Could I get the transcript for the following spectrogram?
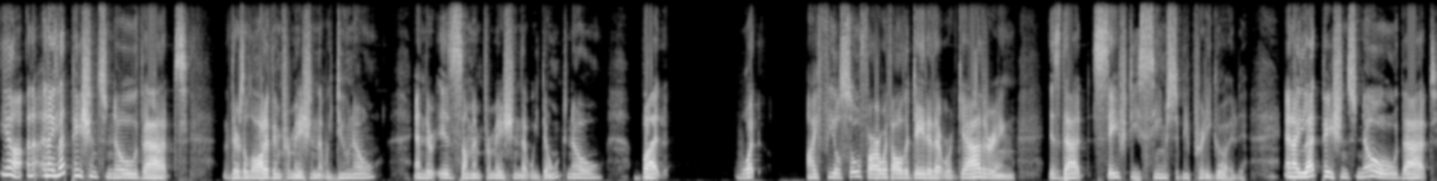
Yeah. And, and I let patients know that there's a lot of information that we do know, and there is some information that we don't know. But what I feel so far with all the data that we're gathering is that safety seems to be pretty good. And I let patients know that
